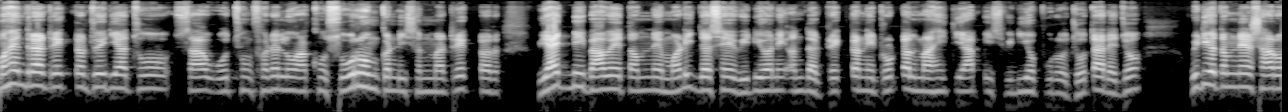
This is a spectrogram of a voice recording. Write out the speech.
મહેન્દ્રા ટ્રેક્ટર જોઈ રહ્યા છો. સાવ ઓછું ફરેલું આખું શોરૂમ કન્ડિશનમાં ટ્રેક્ટર વ્યાજબી ભાવે તમને મળી જશે. વિડીયોની અંદર ટ્રેક્ટરની ટોટલ માહિતી આપીશ. વીડિયો પૂરો જોતા રહેજો. વીડિયો તમને સારો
